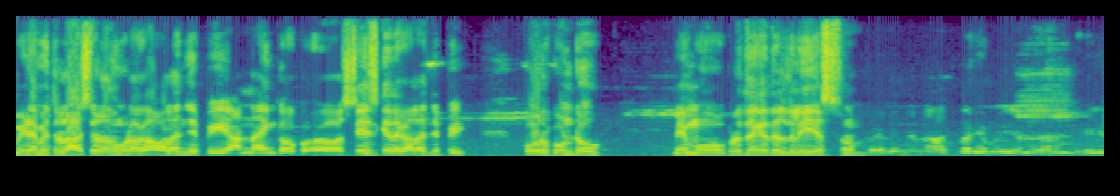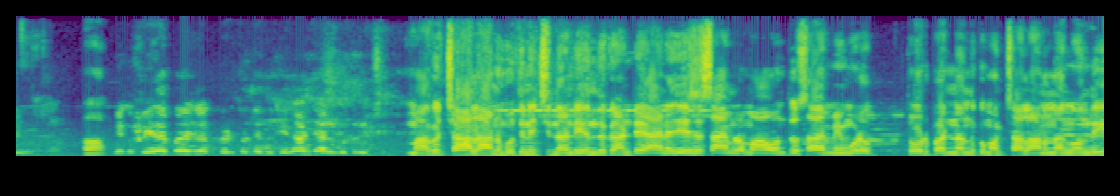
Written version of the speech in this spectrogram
మీడియా మిత్రుల ఆశీర్వాదం కూడా కావాలని చెప్పి అన్న ఇంకా స్టేజ్కి ఎదగాలని చెప్పి కోరుకుంటూ మేము కృతజ్ఞతలు తెలియజేస్తున్నాం. మీకు ఎలాంటి అనుభూతిని ఇచ్చింది? మాకు చాలా అనుభూతినిచ్చిందండి ఎందుకంటే ఆయన చేసే సాయంలో మా వంతు సాయం మేము కూడా తోడ్పడినందుకు మాకు చాలా ఆనందంగా ఉంది.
